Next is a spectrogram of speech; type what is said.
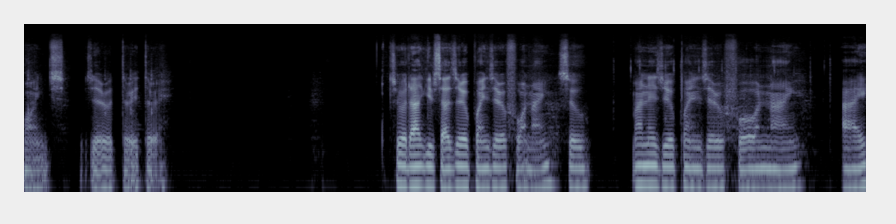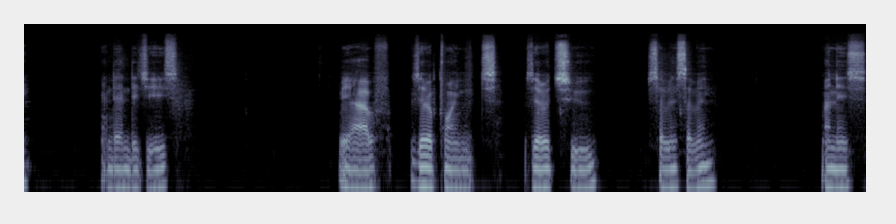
0.033 so that gives us 0 0.049 so minus 0 0.049 i and then the g's we have 0 0.0277 minus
